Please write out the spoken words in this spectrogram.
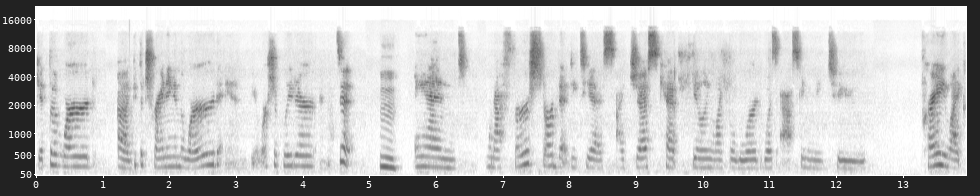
get the word, uh, get the training in the word and be a worship leader, and that's it. Mm. And when I first started at DTS, I just kept feeling like the Lord was asking me to pray, like,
